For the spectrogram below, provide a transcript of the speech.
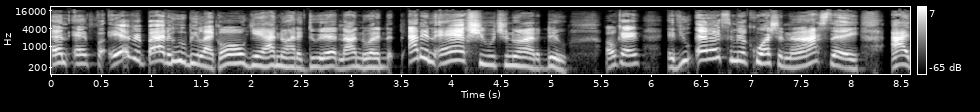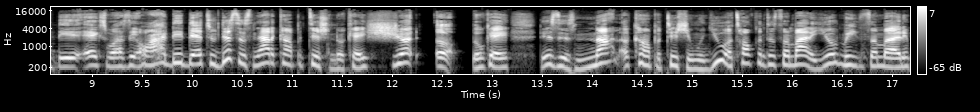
And and for everybody who be like, "Oh yeah, I know how to do that," and I know how to, I didn't ask you what you know how to do. Okay, if you ask me a question and I say I did X, Y, Z, oh I did that too. This is not a competition. Okay, shut up. Okay, this is not a competition. When you are talking to somebody, you're meeting somebody,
